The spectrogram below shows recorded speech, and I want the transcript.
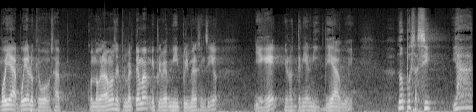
voy a, voy a lo que voy. O sea, cuando grabamos el primer tema, mi primer, mi primer sencillo, llegué, yo no tenía ni idea, güey. No, pues así. Ya.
